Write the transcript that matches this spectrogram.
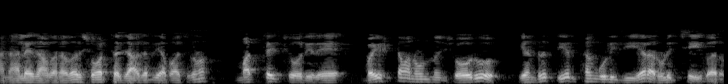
அதனால இது அவரவர் சோற்ற ஜாகிரதையா பாத்துக்கணும் மற்ற சோரிரே வைஷ்ணவன் உண்ணும் சோறு என்று தீர்த்தங்குடிஜியர் அருளி செய்வர்.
